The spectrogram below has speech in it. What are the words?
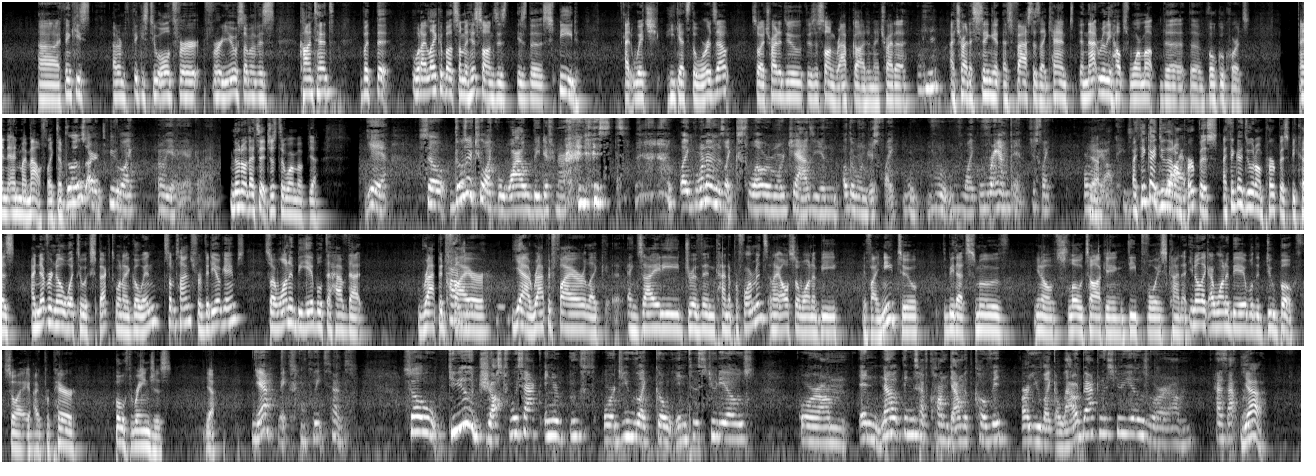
Uh, I think he's. I don't think he's too old for for you. Some of his content, but the what I like about some of his songs is is the speed at which he gets the words out. So I try to do. There's a song "Rap God," and I try to mm-hmm. I try to sing it as fast as I can, and that really helps warm up the the vocal cords and and my mouth. Like to those are two like. Oh yeah, yeah. Go ahead. No, no, that's it. Just to warm up. Yeah. Yeah. So those are two like wildly different artists. like one of them is like slower, more jazzy, and the other one just like r- like rampant, just like oh my god. I think I do that on purpose. I think I do it on purpose because I never know what to expect when I go in sometimes for video games. So I want to be able to have that rapid fire, yeah, rapid fire, like uh, anxiety driven kind of performance. And I also want to be, if I need to, to be that smooth, you know, slow talking, deep voice kind of, you know, like I want to be able to do both. So I, I prepare both ranges. Yeah. Yeah, makes complete sense. So, do you just voice act in your booth, or do you like go into the studios, or um? And now that things have calmed down with COVID, are you like allowed back in the studios, or um? Has that? worked? Yeah,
